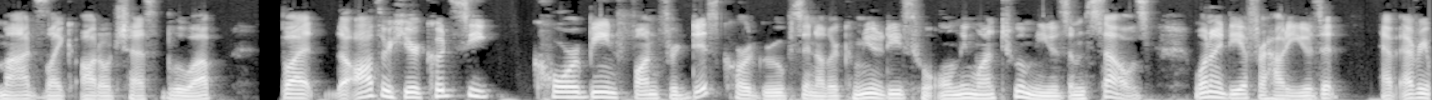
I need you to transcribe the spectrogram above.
mods like Auto Chess blew up, but the author here could see Core being fun for Discord groups and other communities who only want to amuse themselves. One idea for how to use it have every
